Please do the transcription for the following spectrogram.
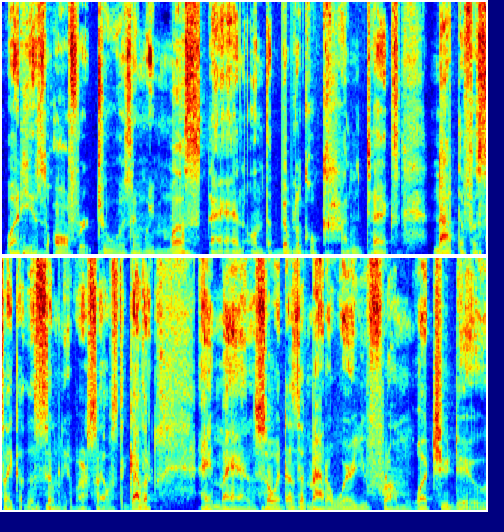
what he has offered to us, and we must stand on the biblical context, not to forsake of the assembly of ourselves together. Amen. So it doesn't matter where you're from, what you do,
